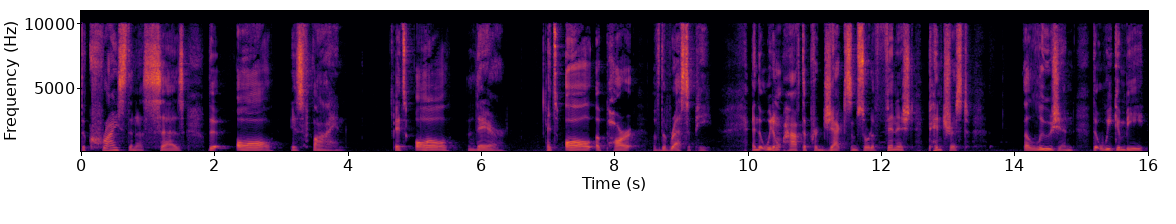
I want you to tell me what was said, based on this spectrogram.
the Christ in us, says that all is fine. It's all there. It's all a part of the recipe. And that we don't have to project some sort of finished Pinterest illusion, that we can be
